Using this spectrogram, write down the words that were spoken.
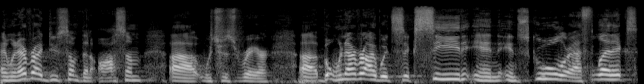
And whenever I'd do something awesome, uh, which was rare, uh, but whenever I would succeed in, in school or athletics,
